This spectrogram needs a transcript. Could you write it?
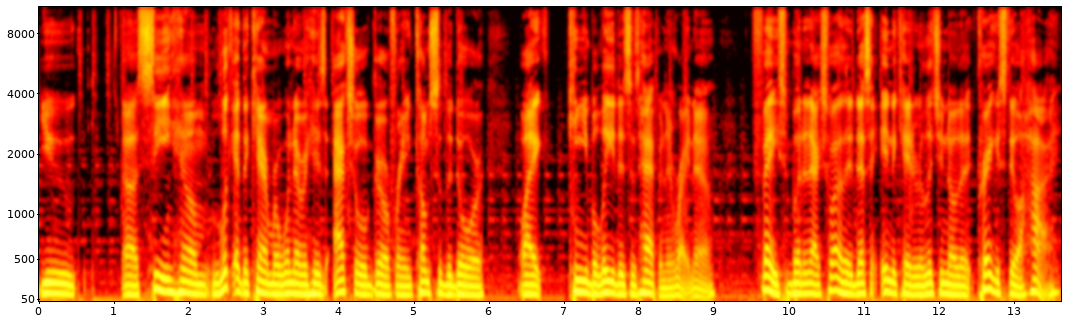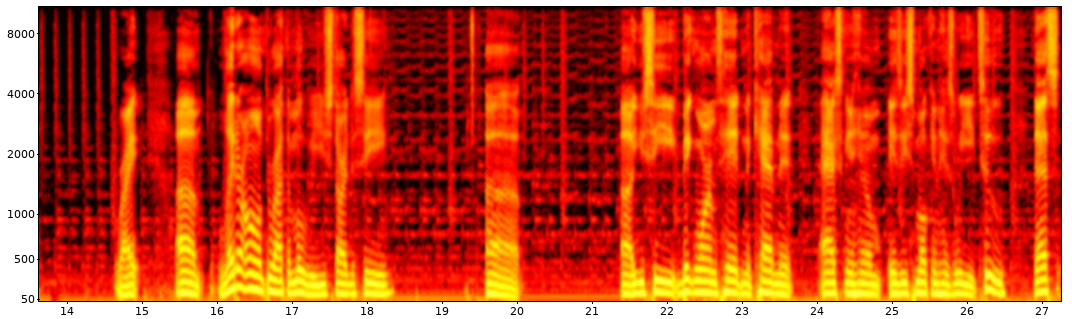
you uh, see him look at the camera whenever his actual girlfriend comes to the door, like, "Can you believe this is happening right now?" Face, but in actuality, that's an indicator to let you know that Craig is still high, right? Um, later on throughout the movie, you start to see uh, uh, you see Big Worm's head in the cabinet asking him, is he smoking his weed too? That's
